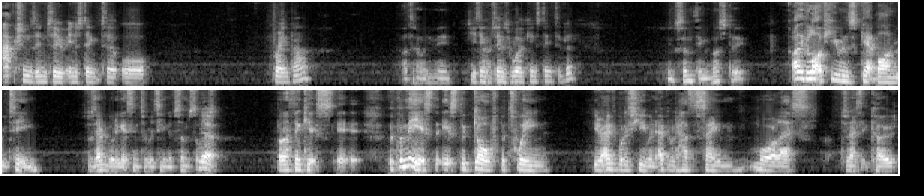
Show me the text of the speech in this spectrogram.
actions into instinct or brain power? I don't know what you mean. Do you think Okay. things work instinctively? I think some things must do. I think a lot of humans get by on routine. I suppose everybody gets into routine of some sort. Yeah. But I think it's it, it, for me. It's the, it's the gulf between you know everybody's human. Everybody has the same more or less genetic code.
